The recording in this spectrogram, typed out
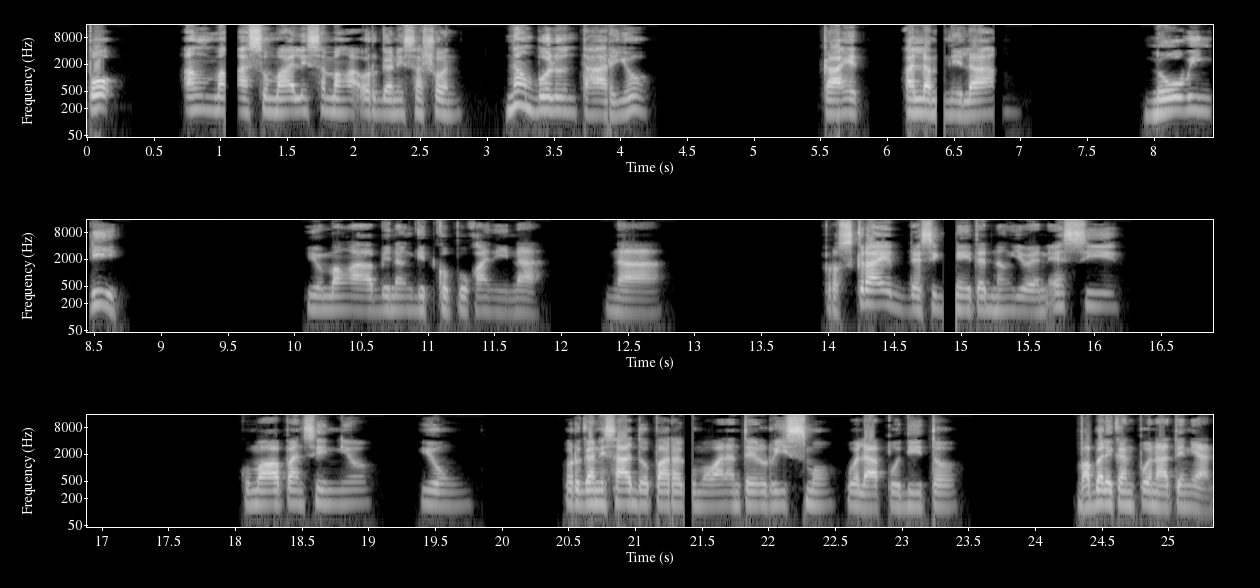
po ang mga sumali sa mga organisasyon ng voluntaryo. Kahit alam nila knowingly yung mga binanggit ko po kanina na proscribed, designated ng UNSC. Kung mapapansin nyo, yung organisado para gumawa ng terorismo, wala po dito. Babalikan po natin yan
